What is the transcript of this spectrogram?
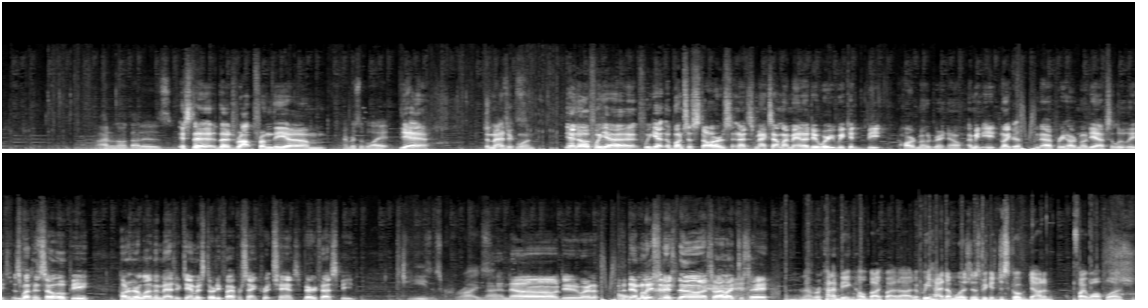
I don't know what that is. It's the the drop from the, um, Empress of Light. yeah, the magic one. Yeah, no, if we, uh, if we get a bunch of stars and I just max out my mana, dude, we, we could beat hard mode right now. I mean, eat, like, uh, pre-hard mode. Yeah, absolutely. This weapon's so OP. 111 magic damage, 35% crit chance, very fast speed. Jesus Christ. I know, dude. Where the, f- the demolitionist, though? That's what I like to say. No, we're kind of being held back by that. If we had demolitionists, we could just go down and fight wall flush.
